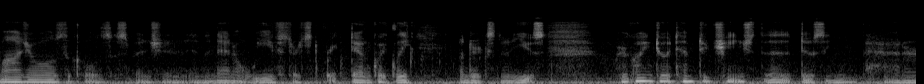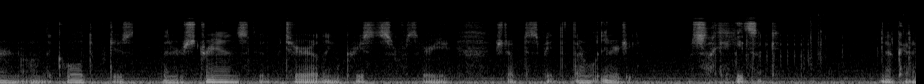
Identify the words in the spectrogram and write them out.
modulus, the gold suspension in the nano weave starts to break down quickly under extended use. We're going to attempt to change the dosing pattern on the gold to produce thinner strands through the material that increase the surface area should help dissipate the thermal energy, much like a heat sink. Okay.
